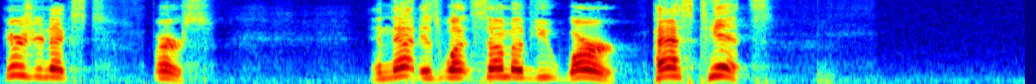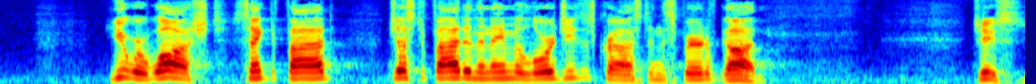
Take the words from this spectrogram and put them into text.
Here's your next verse. And that is what some of you were. Past tense. You were washed, sanctified, justified in the name of the Lord Jesus Christ in the Spirit of God. Juice,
